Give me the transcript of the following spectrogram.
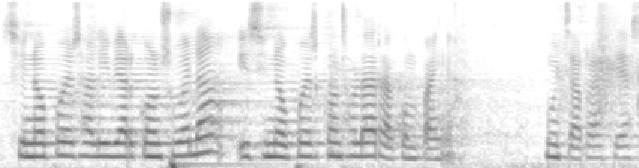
Si no puedes aliviar, consuela. Y si no puedes consolar, acompaña. Muchas gracias.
